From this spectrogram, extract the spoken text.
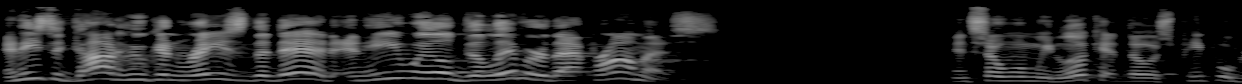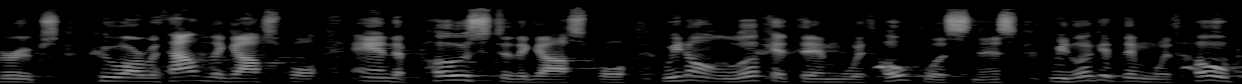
And He's a God who can raise the dead, and He will deliver that promise. And so when we look at those people groups who are without the gospel and opposed to the gospel, we don't look at them with hopelessness. We look at them with hope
